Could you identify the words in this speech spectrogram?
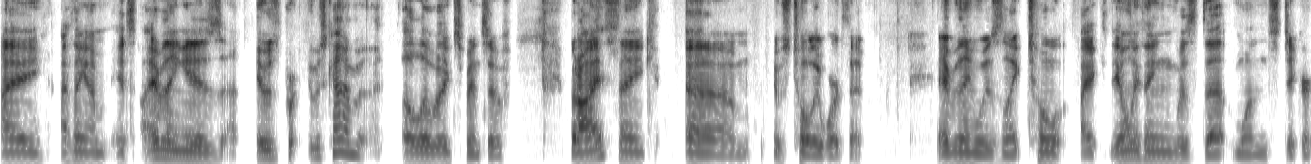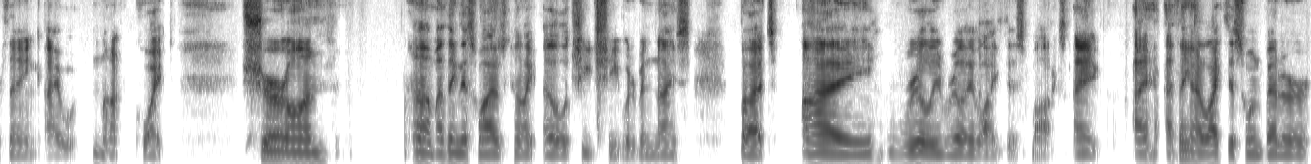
I I think I'm it's everything is it was it was kind of a little bit expensive, but I think um it was totally worth it. Everything was like total like the only thing was that one sticker thing I'm not quite sure on. Um, I think that's why I was kind of like a little cheat sheet would have been nice, but I really really like this box. I I I think I like this one better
